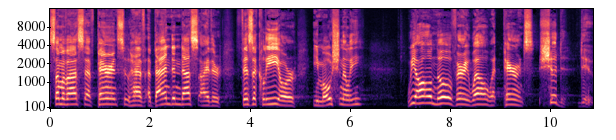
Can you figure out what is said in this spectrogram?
Some of us have parents who have abandoned us either physically or emotionally. We all know very well what parents should do.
